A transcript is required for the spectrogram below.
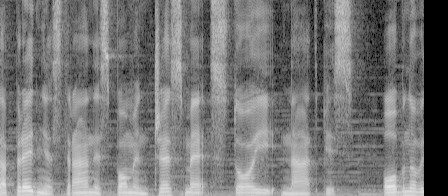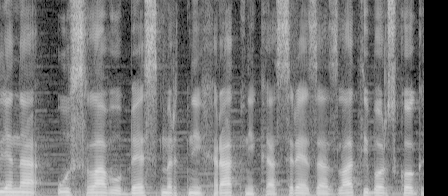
Sa prednje strane spomen česme stoji natpis obnovljena u slavu besmrtnih ratnika Sreza Zlatiborskog,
